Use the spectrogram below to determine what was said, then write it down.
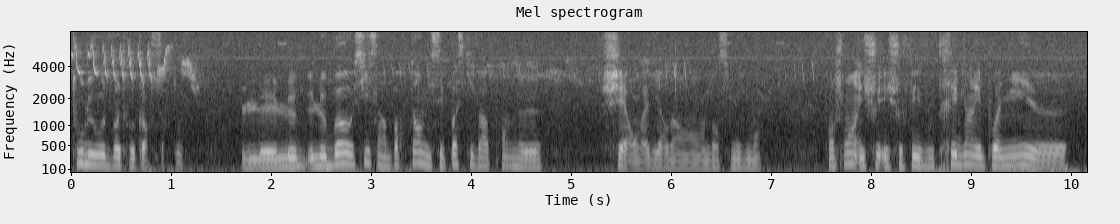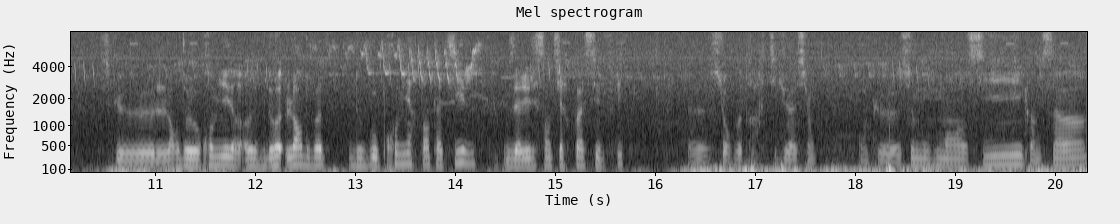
tout le haut de votre corps surtout. Le, bas aussi c'est important mais c'est pas ce qui va prendre cher on va dire dans, ce mouvement. Franchement échauffez-vous très bien les poignets euh, parce que lors, de, lors de, vos premières tentatives vous allez le sentir passer le euh, sur votre articulation. Donc ce mouvement aussi comme ça,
